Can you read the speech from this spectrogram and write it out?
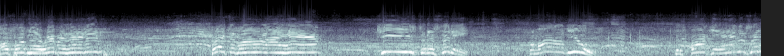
or from their representative. First of all, I have keys to the city. From all of you to Sparky Anderson,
